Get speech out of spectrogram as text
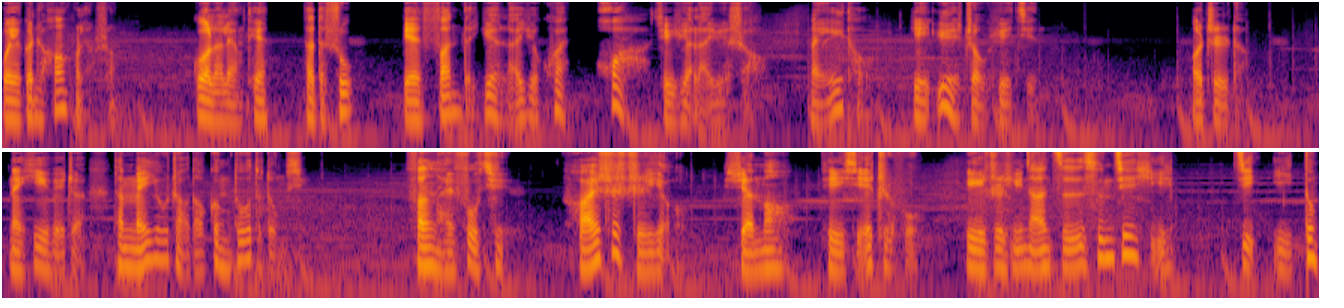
我也跟着哼哼两声。过了两天，他的书便翻得越来越快，话却越来越少，眉头也越皱越紧。我知道，那意味着他没有找到更多的东西。翻来覆去，还是只有“玄猫辟邪之物，以至于难，子孙皆宜，记忆动。”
